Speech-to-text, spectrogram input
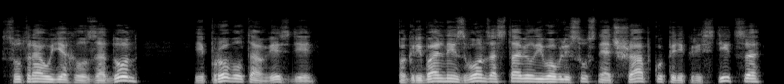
С утра уехал за Дон и пробыл там весь день. Погребальный звон заставил его в лесу снять шапку, перекреститься,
